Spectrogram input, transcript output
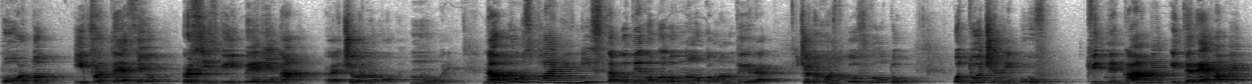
портом і фортецею Російської імперії на е, Чорному морі. На одному з планів міста будинок головного командира Чорноморського флоту оточений був квітниками і деревами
